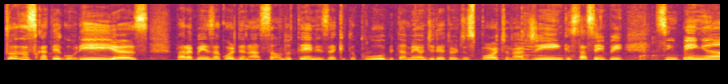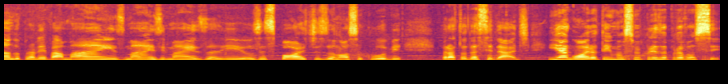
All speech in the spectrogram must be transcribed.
todas as categorias, parabéns à coordenação do tênis aqui do clube, também ao diretor de esporte, o Nadim, que está sempre se empenhando para levar mais, mais e mais ali os esportes do nosso clube para toda a cidade. E agora eu tenho uma surpresa para você.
